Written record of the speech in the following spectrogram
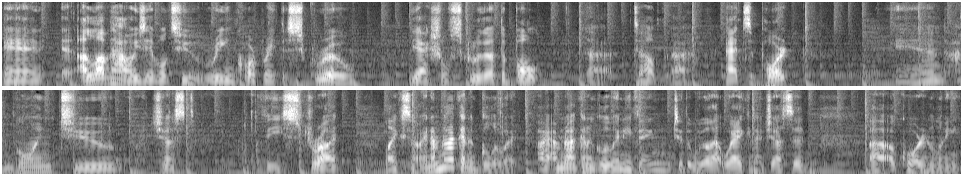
And I love how he's able to reincorporate the screw, the actual screw, the, the bolt uh, to help uh, add support. And I'm going to just the strut like so. And I'm not going to glue it. I, am not going to glue anything to the wheel. That way I can adjust it uh, accordingly.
